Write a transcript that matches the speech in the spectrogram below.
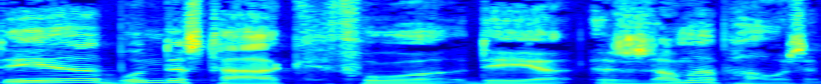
Der Bundestag vor der Sommerpause.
